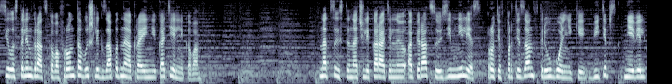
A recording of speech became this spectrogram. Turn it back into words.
силы Сталинградского фронта вышли к западной окраине Котельникова. Нацисты начали карательную операцию «Зимний лес» против партизан в треугольнике Витебск, Невель,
